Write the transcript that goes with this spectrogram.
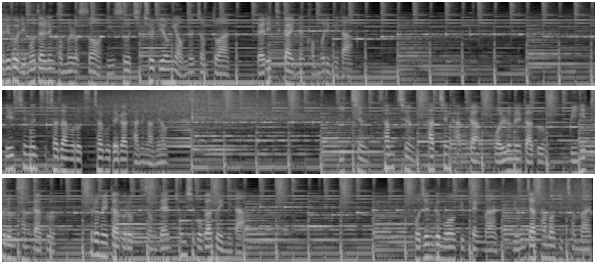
그리고 리모델링 건물로서 인수 지출 비용이 없는 점 또한 메리트가 있는 건물입니다. 1층은 주차장으로 주차구대가 가능하며 3층, 4층 각각 원룸 1가구, 미니 투룸 3가구, 투룸 1가구로 구성된 총 15가구입니다. 보증금 5억 600만, 융자 3억 2천만,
